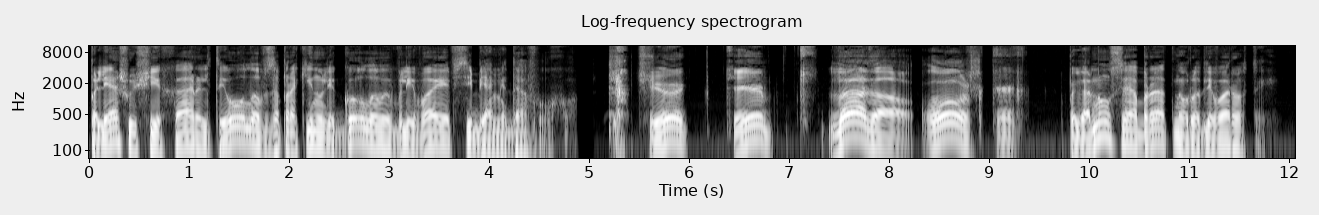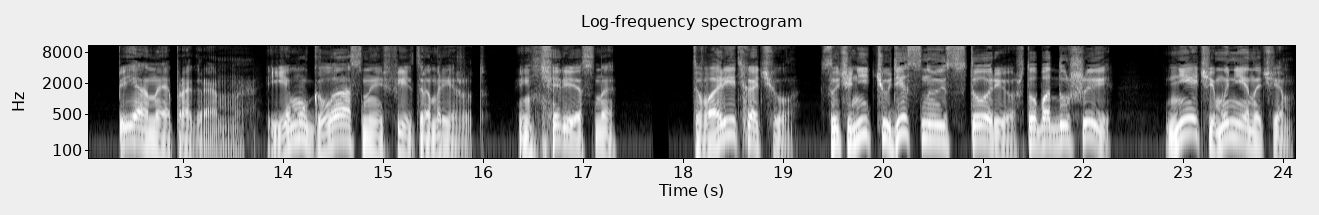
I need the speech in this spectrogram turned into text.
Пляшущие Харальд и Олаф запрокинули головы, вливая в себя медовуху. «Чё надо, ложка?» Повернулся обратно уродливоротой. Пьяная программа. Ему гласные фильтром режут. Интересно. Творить хочу. Сочинить чудесную историю, чтобы от души. Нечем и не на чем.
